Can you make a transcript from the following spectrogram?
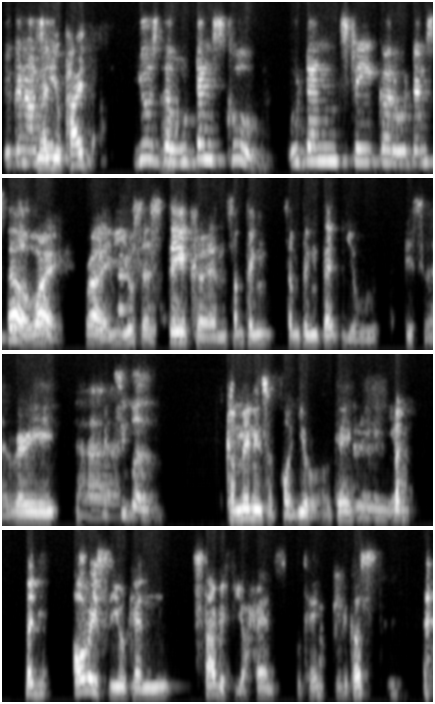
You can also when you Paida, use the wooden scoop, wooden stick or wooden scoop. oh right, right, Yeah. you use a stick and something something that you is a very uh, Flexible. convenient for you. Okay, I mean, but but always you can start with your hands, okay? Because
